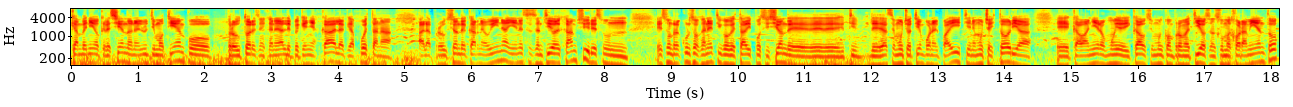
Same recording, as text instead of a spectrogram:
que han venido creciendo en el último tiempo, productores en general de pequeña escala que apuestan a, a la producción de carne ovina y en ese sentido el Hampshire es un es un recurso genético que está a disposición desde hace mucho tiempo en el país, tiene mucha historia, eh, cabañeros muy dedicados y muy comprometidos en su mejoramiento.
